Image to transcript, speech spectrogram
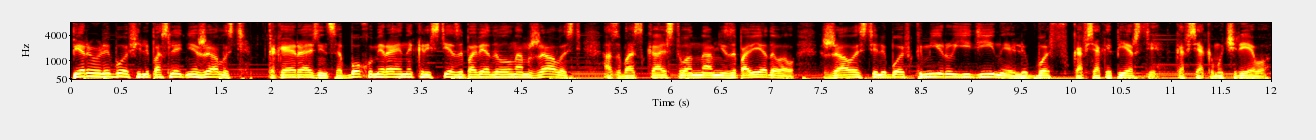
Первая любовь или последняя жалость? Какая разница? Бог, умирая на кресте, заповедовал нам жалость, а зубоскальство он нам не заповедовал. Жалость и любовь к миру единые, любовь ко всякой персти, ко всякому чреву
